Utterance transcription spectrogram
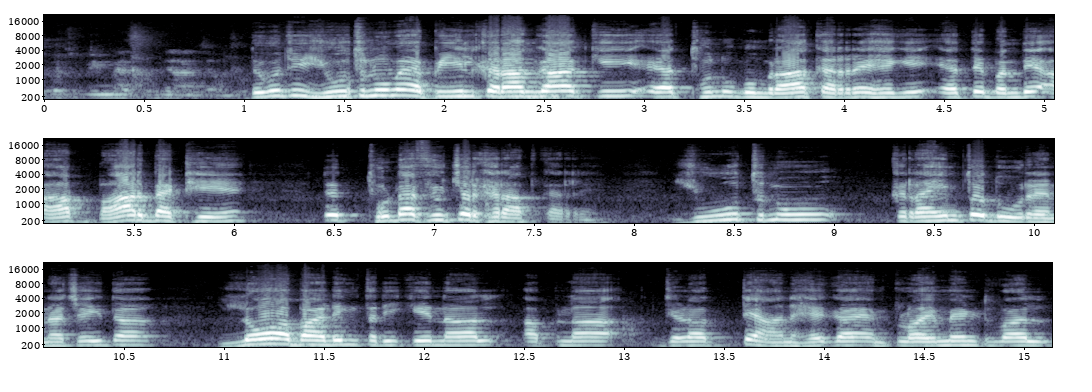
ਕੁਝ ਵੀ ਮੈਸੇਜ ਦੇਣਾ ਚਾਹੁੰਦੇ ਦੇਖੋ ਜੀ ਯੂਥ ਨੂੰ ਮੈਂ ਅਪੀਲ ਕਰਾਂਗਾ ਕਿ ਇਹ ਤੁਹਾਨੂੰ ਗੁੰਮਰਾਹ ਕਰ ਰਹੇ ਹੈਗੇ। ਇਹ ਤੇ ਬੰਦੇ ਆਪ ਬਾਹਰ ਬੈਠੇ ਹੈ ਤੇ ਤੁਹਾਡਾ ਫਿਊਚਰ ਖਰਾਬ ਕਰ ਰਹੇ ਯੂਥ ਨੂੰ ਕ੍ਰਾਈਮ ਤੋਂ ਦੂਰ ਰਹਿਣਾ ਚਾਹੀਦਾ। ਲਾਅ ਅਬਾਈਡਿੰਗ ਤਰੀਕੇ ਨਾਲ ਆਪਣਾ ਜਿਹੜਾ ਧਿਆਨ ਹੈਗਾ, EMPLOYMENT ਵੱਲ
